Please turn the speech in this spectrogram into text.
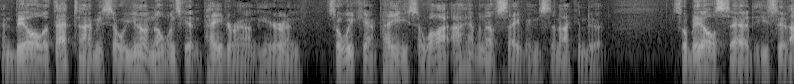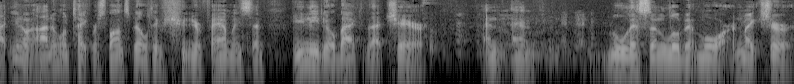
And Bill, at that time, he said, Well, you know, no one's getting paid around here, and so we can't pay you. He said, Well, I, I have enough savings, and I can do it. So Bill said, he said, I, you know, I don't want to take responsibility for you and your family. He said, you need to go back to that chair and, and listen a little bit more and make sure.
